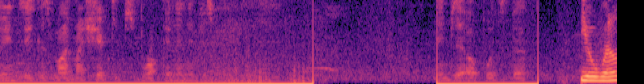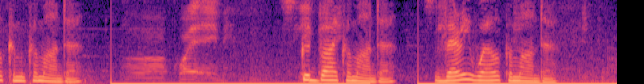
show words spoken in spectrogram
going to, because my, my ship keeps rocking and it just aims it upwards a bit. You're welcome, Commander. Uh, quiet Amy. Sleep, Goodbye. Commander. Very well, Commander. Good girl.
